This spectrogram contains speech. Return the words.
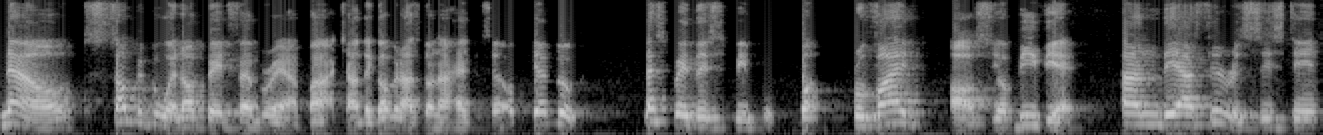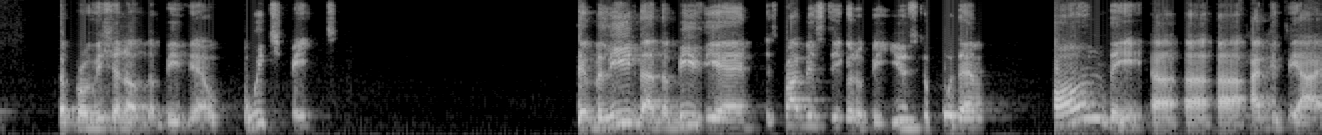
Now, some people were not paid February and March, and the government has gone ahead to say, okay, look, let's pay these people, but provide us your BVN. And they are still resisting the provision of the BVN, which means they believe that the BVN is probably still going to be used to put them on the uh, uh, uh, IPPI.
